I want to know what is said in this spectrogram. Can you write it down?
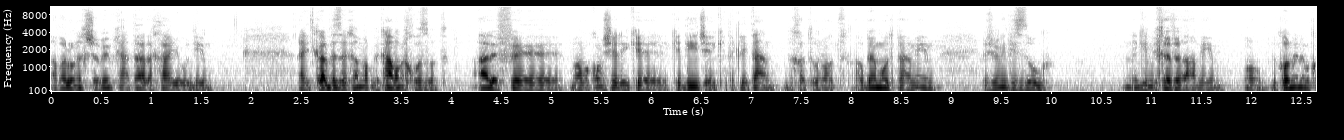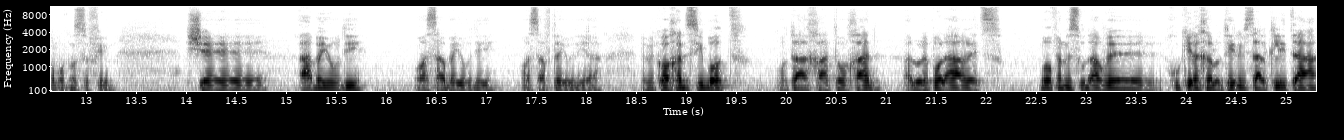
אבל לא נחשבים מבחינת ההלכה היהודים. אני נתקל בזה בכמה, בכמה מחוזות. א', מהמקום שלי כדי-ג'יי, כתקליטן בחתונות, הרבה מאוד פעמים יושבים איתי זוג, נגיד מחבר העמים, או מכל מיני מקומות נוספים, שאבא יהודי, או הסבא יהודי, או הסבתא יהודייה, ומכוח הנסיבות, אותה אחת או אחד עלו לפה לארץ, באופן מסודר וחוקי לחלוטין, עם סל קליטה,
